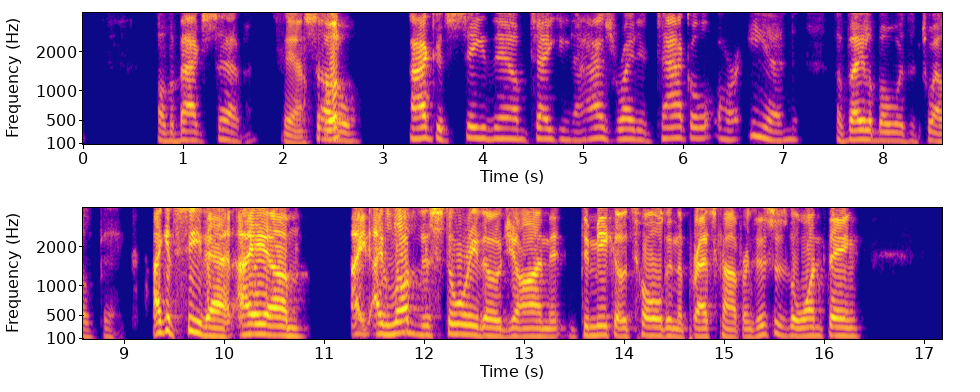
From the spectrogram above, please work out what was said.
on the back seven. Yeah. So well, I could see them taking the highest rated tackle or end available with the 12th pick. I could see that. I um I, I love the story though, John, that DeMeco told in the press conference. This was the one thing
